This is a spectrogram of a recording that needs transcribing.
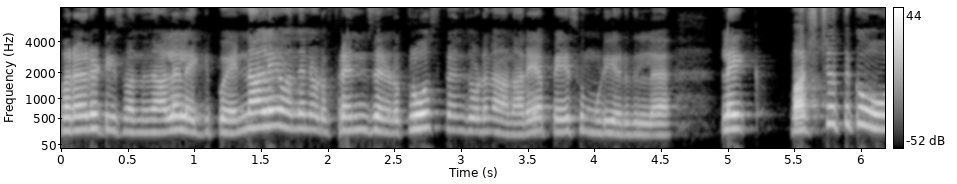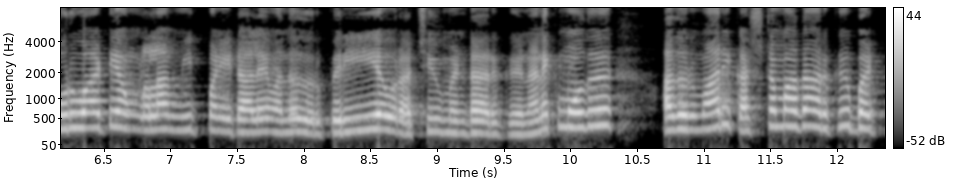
ப்ரையாரிட்டிஸ் வந்ததுனால லைக் இப்போ என்னாலே வந்து என்னோட ஃப்ரெண்ட்ஸ் என்னோட க்ளோஸ் ஃப்ரெண்ட்ஸோட நான் நிறையா பேச முடியறது இல்லை லைக் வருஷத்துக்கு ஒரு வாட்டி அவங்களெல்லாம் மீட் பண்ணிட்டாலே வந்து அது ஒரு பெரிய ஒரு அச்சீவ்மெண்ட்டாக இருக்குது நினைக்கும் போது அது ஒரு மாதிரி கஷ்டமாக தான் இருக்குது பட்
